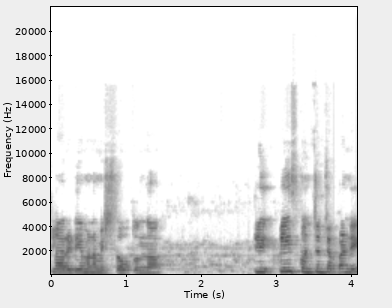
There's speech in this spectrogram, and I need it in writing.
క్లారిటీ ఏమైనా మిస్ అవుతుందా? ప్లీ ప్లీజ్ కొంచెం చెప్పండి.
